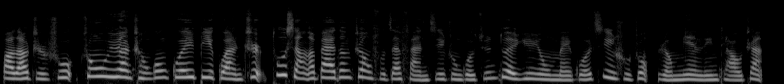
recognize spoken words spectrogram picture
报道指出，中务院成功规避管制，凸显了拜登政府在反击中国军队运用美国技术中仍面临挑战。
